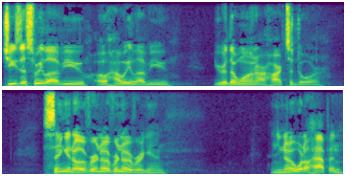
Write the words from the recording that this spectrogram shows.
Jesus, we love you. Oh, how we love you. You're the one our hearts adore. Sing it over and over and over again. And you know what will happen?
